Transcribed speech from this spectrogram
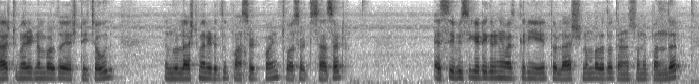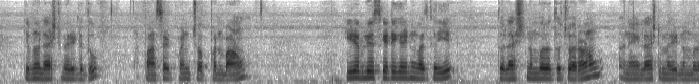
લાસ્ટ મેરિટ નંબર હતો એસટી ચૌદ, એમનું લાસ્ટ મેરિટ હતું પાસઠ પોઈન્ટ ચોસઠ સાસઠ. એસસીબીસી કેટેગરીની વાત કરીએ તો લાસ્ટ નંબર હતો ત્રણસો ને પંદર, જેમનું લાસ્ટ મેરિટ હતું પાસઠ પોઈન્ટ ચોપન બાણું. ઈડબ્લ્યુએસ કેટેગરીની વાત કરીએ તો લાસ્ટ નંબર હતો ચોરાણું અને લાસ્ટ મેરિટ નંબર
